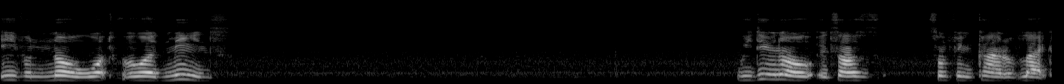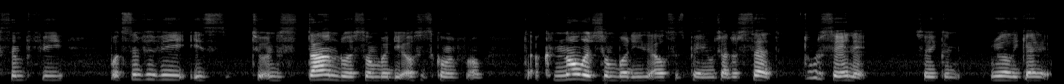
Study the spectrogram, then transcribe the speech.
even know what the word means. We do know it sounds something kind of like sympathy, but sympathy is to understand where somebody else is coming from, to acknowledge somebody else's pain, which I just said. I'm just saying it so you can really get it.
